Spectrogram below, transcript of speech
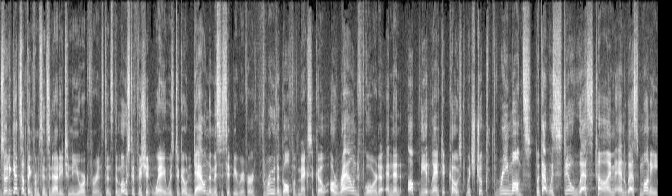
So to get something from Cincinnati to New York, for instance, the most efficient way was to go down the Mississippi River, through the Gulf of Mexico, around Florida, and then up the Atlantic coast, which took three months. But that was still less time and less money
